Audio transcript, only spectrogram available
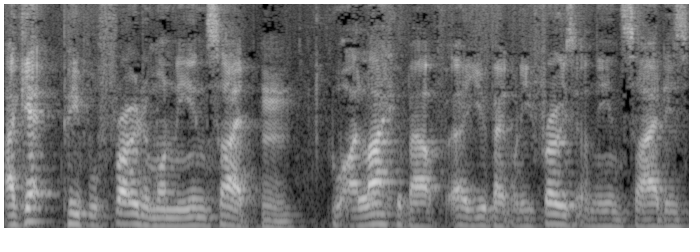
I get people throw them on the inside. What I like about uh, Eubank when he throws it on the inside is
